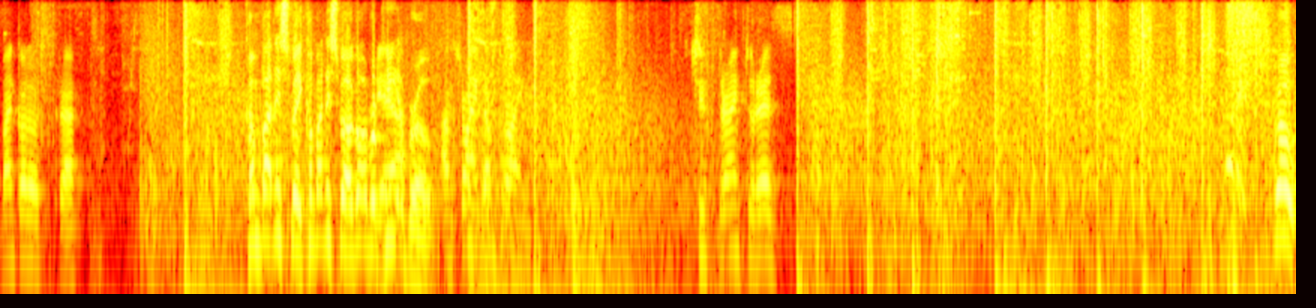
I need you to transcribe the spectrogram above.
Bangalore's cracked. Come back this way. Come back this way. I got a repeater, Yeah, bro. I'm trying, I'm trying. She's trying to res. Bro,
